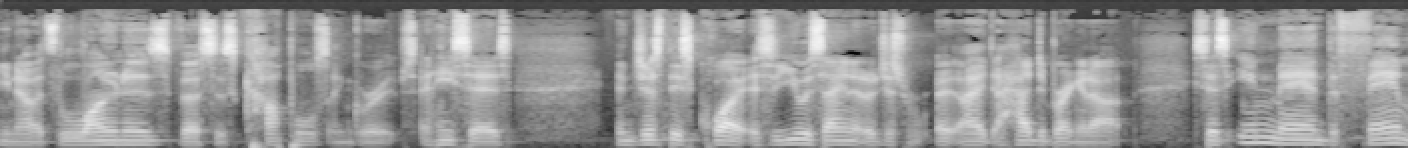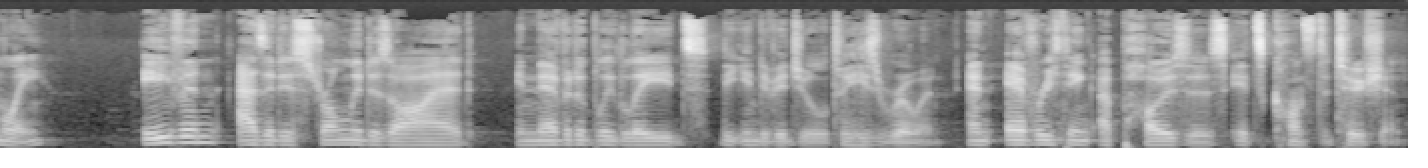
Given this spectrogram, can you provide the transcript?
You know, it's loners versus couples and groups, and he says and just this quote, as you were saying it, I just I had to bring it up. He says, "In Mann, the family, even as it is strongly desired, inevitably leads the individual to his ruin, and everything opposes its constitution."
